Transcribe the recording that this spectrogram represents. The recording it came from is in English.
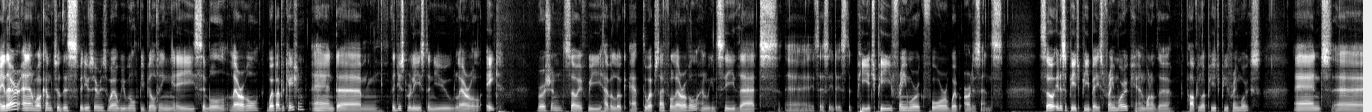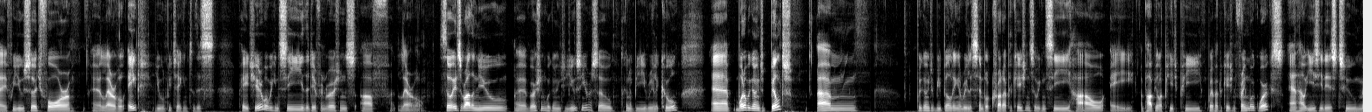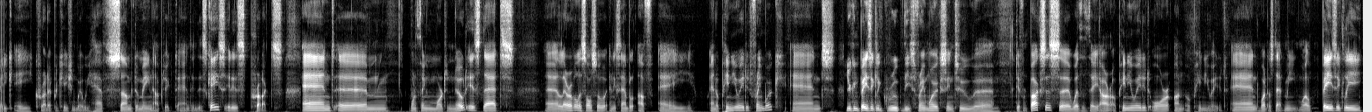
Hey there and welcome to this video series where we will be building a simple Laravel web application. And um, they just released a new Laravel 8 version. So if we have a look at the website for Laravel and we can see that uh, it says it is the PHP framework for web artisans. So it is a PHP based framework and one of the popular PHP frameworks. And uh, if we use search for Laravel 8, you will be taken to this page here where we can see the different versions of Laravel. So it's a rather new uh, version we're going to use here, so it's going to be really cool. Uh, what are we going to build? Um, we're going to be building a really simple CRUD application so we can see how a, a, popular PHP web application framework works and how easy it is to make a CRUD application where we have some domain object and in this case it is products. And um, one thing more to note is that uh, Laravel is also an example of a an opinionated framework and you can basically group these frameworks into uh, different boxes, uh, whether they are opinionated or unopinionated. And what does that mean? Well, basically,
